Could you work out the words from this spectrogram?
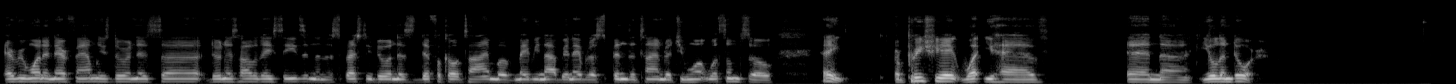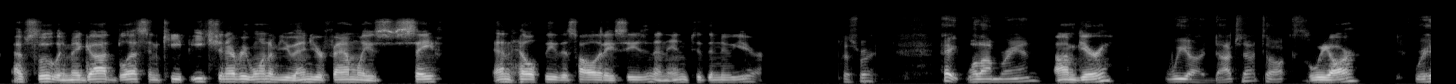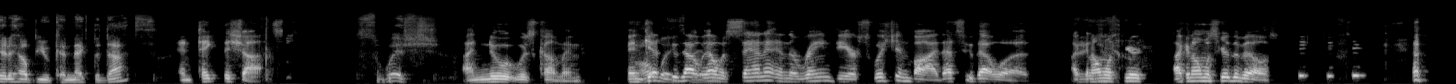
everyone and their families during this uh during this holiday season and especially during this difficult time of maybe not being able to spend the time that you want with them so hey appreciate what you have and uh you'll endure absolutely. May god bless and keep each and every one of you and your families safe and healthy this holiday season and into the new year. That's right. Hey well i'm rand. I'm gary. We are dot shot talks. We are. We're here to help you connect the dots and take the shots. Swish. I knew it was coming. And guess who that, that was santa and the reindeer swishing by. That's who that was. I There can almost go. hear i can almost hear the bells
